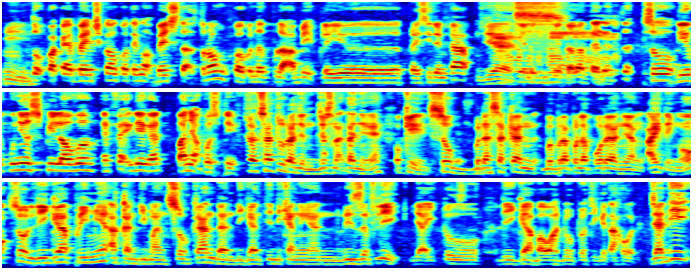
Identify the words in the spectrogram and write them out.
Hmm. Untuk pakai bench kau kau tengok bench tak strong, kau kena pula ambil player President Cup. Yes. Dia lebih kalau talented. So dia punya spillover effect dia kan banyak positif. Satu Rajan just nak tanya eh. Okay, so berdasarkan beberapa laporan yang I tengok, so Liga Premier akan dimansuhkan dan digantikan dengan Reserve League iaitu Liga bawah 23 tahun. Jadi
